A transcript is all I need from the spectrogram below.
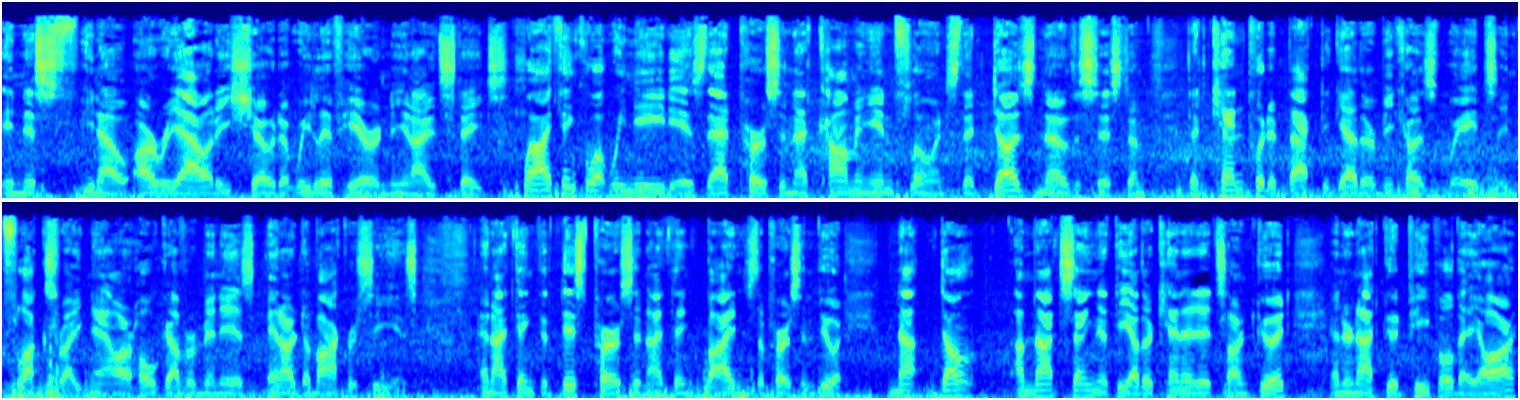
in this, you know, our reality show that we live here in the United States. Well, I think what we need is that person, that calming influence that does know the system, that can put it back together because it's in flux right now. Our whole government is, and our democracy is. And I think that this person, I think Biden's the person to do it. Not, don't I'm not saying that the other candidates aren't good and are not good people. They are.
